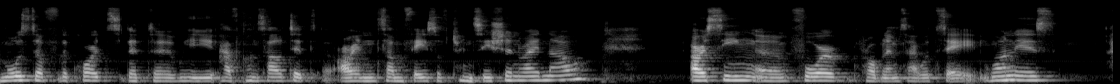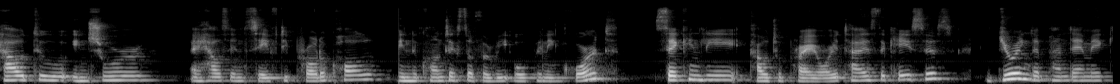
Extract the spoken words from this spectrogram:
Most of the courts that uh, we have consulted are in some phase of transition right now, are seeing uh, four problems, I would say. One is how to ensure a health and safety protocol in the context of a reopening court. Secondly, how to prioritize the cases. During the pandemic,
